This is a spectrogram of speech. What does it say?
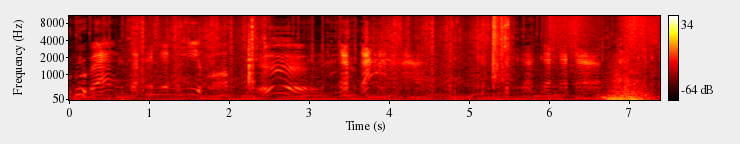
Ha ha ha ha!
